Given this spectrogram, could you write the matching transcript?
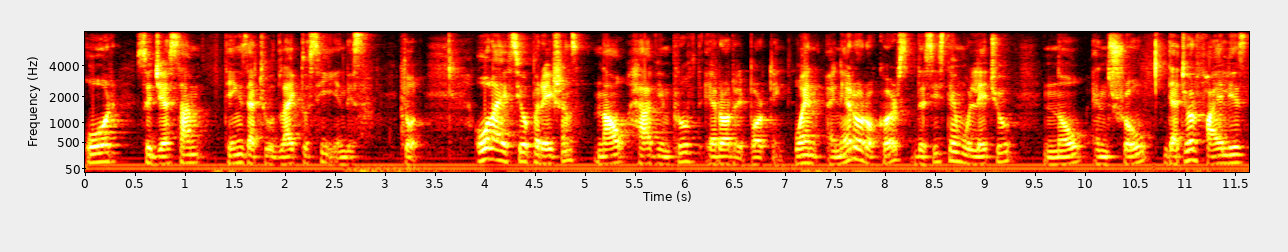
or suggest some things that you would like to see in this tool. All IFC operations now have improved error reporting. When an error occurs, the system will let you know and show that your file is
